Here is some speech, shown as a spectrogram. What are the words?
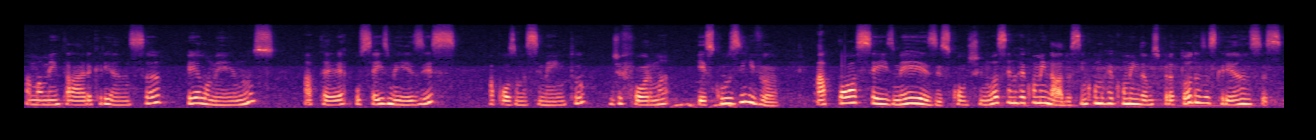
amamentar a criança pelo menos até os seis meses após o nascimento de forma exclusiva. Após seis meses, continua sendo recomendado, assim como recomendamos para todas as crianças,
